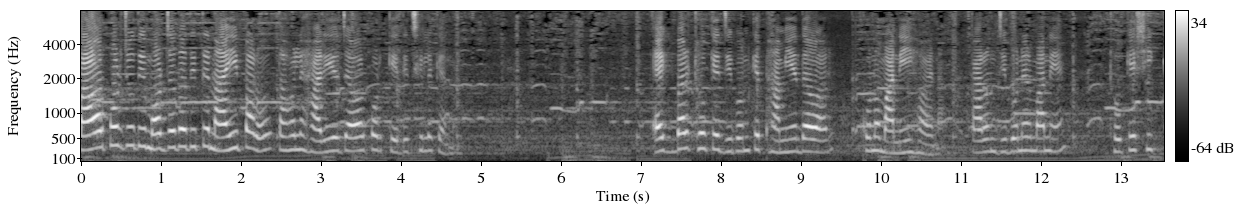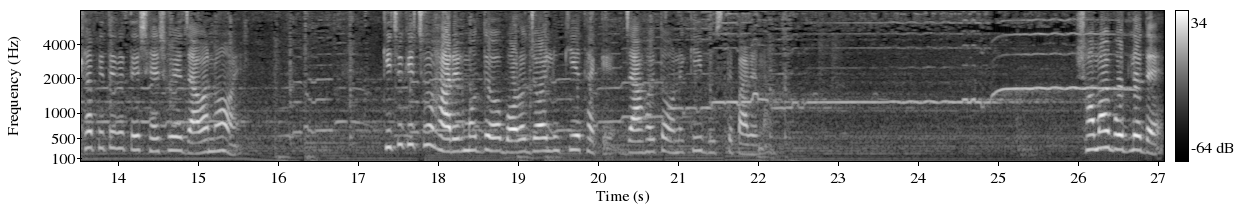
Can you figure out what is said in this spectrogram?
পাওয়ার পর যদি মর্যাদা দিতে নাই পারো, তাহলে হারিয়ে যাওয়ার পর কেঁদেছিলে কেন? একবার ঠকে জীবনকে থামিয়ে দেওয়ার কোনো মানেই হয় না। কারণ জীবনের মানে ঠকে শিক্ষা পেতে পেতে শেষ হয়ে যাওয়া নয়। কিছু কিছু হারের মধ্যেও বড় জয় লুকিয়ে থাকে, যা হয়তো অনেকেই বুঝতে পারে না। সময় বদলে দেয়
